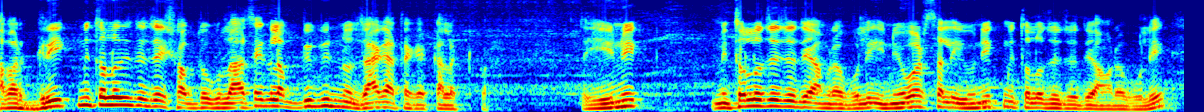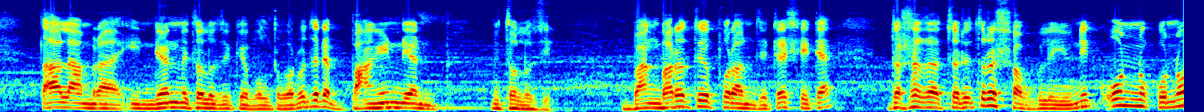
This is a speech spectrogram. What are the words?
আবার গ্রিক মিথোলজিতে যে শব্দগুলো আছে, এগুলো বিভিন্ন জায়গা থেকে কালেক্ট করা। তো ইউনিক মিথোলজি যদি আমরা বলি ইউনিভার্সাল ইউনিক মিথোলজি যদি আমরা বলি, তাহলে আমরা ইন্ডিয়ান মিথোলজিকে বলতে পারব, যেটা বাং ইন্ডিয়ান মিথোলজি বাং ভারতীয় পুরাণ যেটা, সেটা দশ হাজার চরিত্র সবগুলি ইউনিক অন্য কোনো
